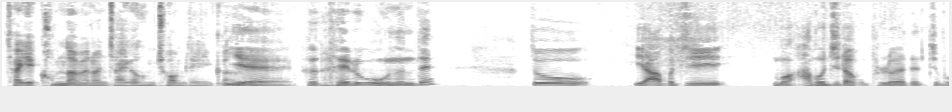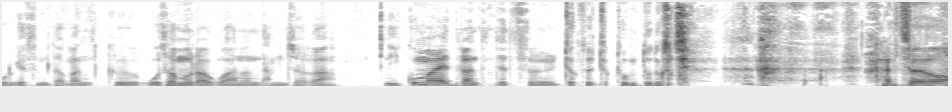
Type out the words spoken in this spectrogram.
자기 컵라면은 자기가 훔쳐오면 되니까. 예. 그래서 데리고 오는데 또 이 아버지 뭐 아버지라고 불러야 될지 모르겠습니다만 그 오사무라고 하는 남자가 이 꼬마 애들한테 이제 슬쩍슬쩍 돈도둑 가르쳐요.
